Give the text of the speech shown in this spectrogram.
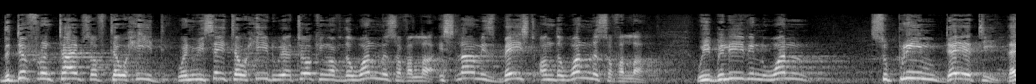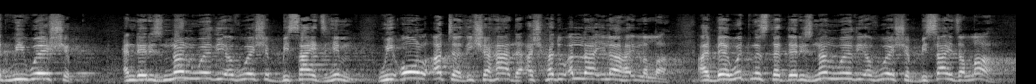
the different types of tawheed. When we say tawheed, we are talking of the oneness of Allah. Islam is based on the oneness of Allah. We believe in one supreme deity that we worship. And there is none worthy of worship besides Him. We all utter the shahada, ashhadu Allah ilaha illallah. I bear witness that there is none worthy of worship besides Allah.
